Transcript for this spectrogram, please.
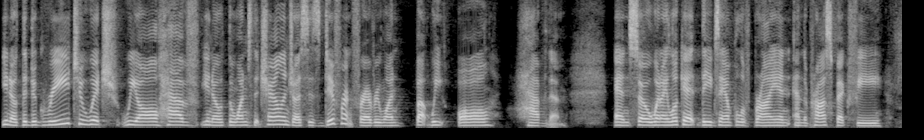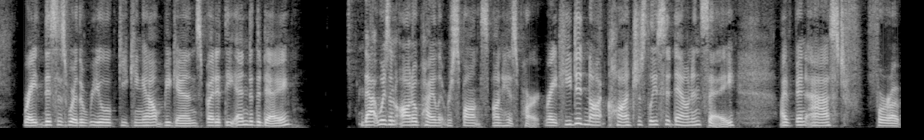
you know, the degree to which we all have, you know, the ones that challenge us is different for everyone, but we all have them. And so when I look at the example of Brian and the prospect fee, right, this is where the real geeking out begins. But at the end of the day, that was an autopilot response on his part, right? He did not consciously sit down and say, I've been asked for a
